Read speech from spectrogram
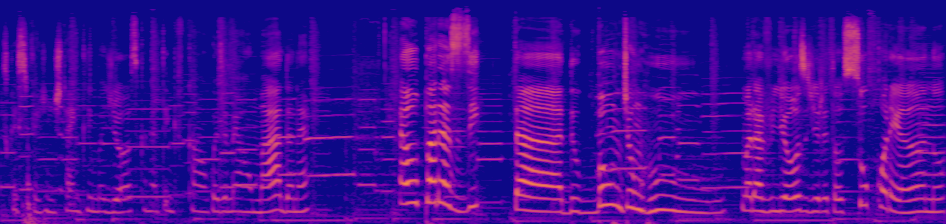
Esqueci que a gente tá em clima de Oscar, né? Tem que ficar uma coisa meio arrumada, né? É o Parasita do Bong Joon-ho, maravilhoso diretor sul-coreano.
